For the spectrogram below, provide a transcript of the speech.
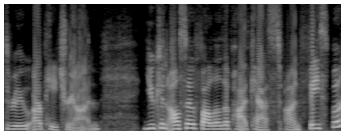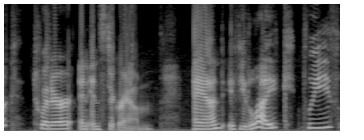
through our Patreon. You can also follow the podcast on Facebook, Twitter, and Instagram. And if you'd like, please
